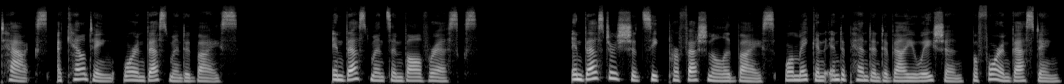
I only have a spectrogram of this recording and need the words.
tax, accounting, or investment advice. Investments involve risks. Investors should seek professional advice or make an independent evaluation before investing.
